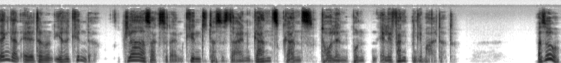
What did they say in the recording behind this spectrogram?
Denk an Eltern und ihre Kinder. Klar sagst du deinem Kind, dass es da einen ganz, ganz tollen bunten Elefanten gemalt hat. Ach so,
